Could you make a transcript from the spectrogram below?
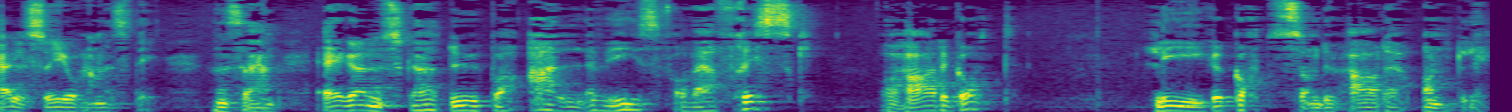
helse Johannes de. Så sier han, jeg ønsker at du på alle vis får være frisk og ha det godt, like godt som du har det åndelig.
